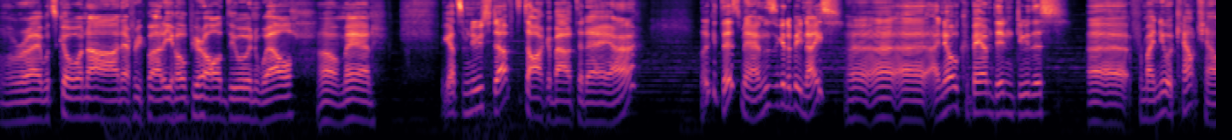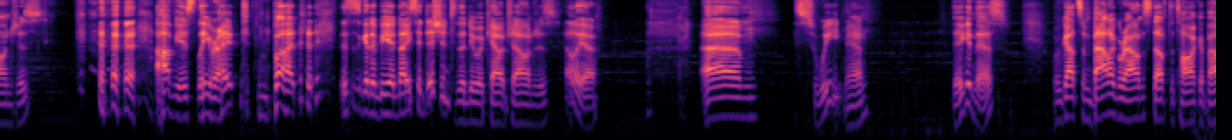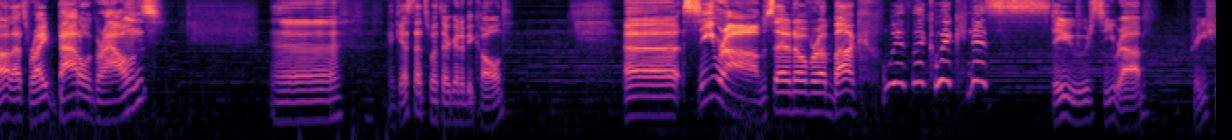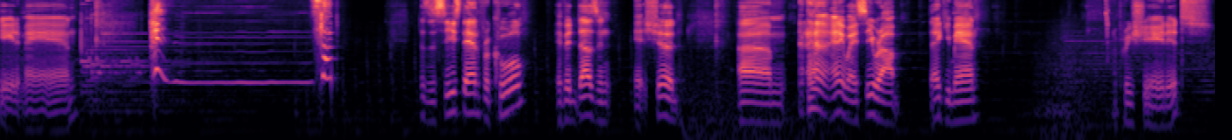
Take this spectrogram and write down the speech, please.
All right, what's going on, everybody? Hope you're all doing well. Oh man, we got some new stuff to talk about today, huh? Look at this, man. This is gonna be nice. Uh, uh, uh, I know Kabam didn't do this uh, for my new account challenges, obviously, right? But this is gonna be a nice addition to the new account challenges. Hell yeah. Um, sweet, man. Digging this. We've got some battleground stuff to talk about. That's right, battlegrounds. Uh, I guess that's what they're going to be called. Uh, C-Rob sending over a buck with a quickness. Dude, C-Rob. Appreciate it, man. Slap. Does the C stand for cool? If it doesn't, it should. Um, anyway, C-Rob. Thank you, man. Appreciate it.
